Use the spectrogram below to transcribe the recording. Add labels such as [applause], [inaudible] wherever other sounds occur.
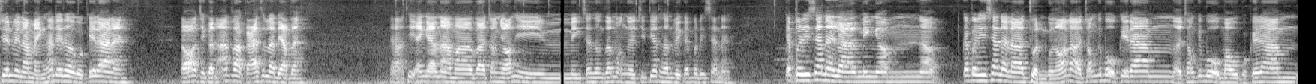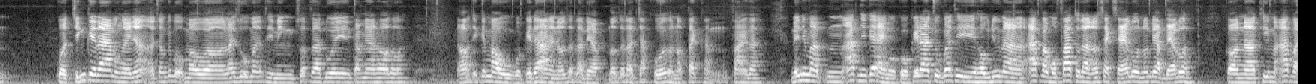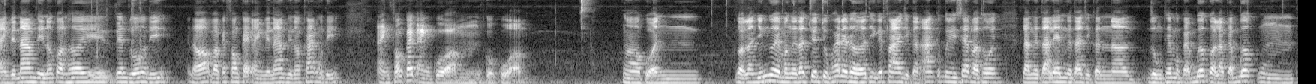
chuyên về làm ảnh HDR của Keda này. Đó chỉ cần add vào cái thôi là đẹp này đó, dạ, thì anh em nào mà vào trong nhóm thì mình sẽ hướng dẫn mọi người chi tiết hơn về cái preset này. Cái preset này là mình um, à, cái preset này là chuẩn của nó là trong cái bộ Keda ở trong cái bộ màu của Keda của chính Keda mọi người nhá. Ở trong cái bộ màu ờ, uh, Lightroom ấy, thì mình xuất ra đuôi camera thôi. Đó thì cái màu của Keda này nó rất là đẹp nó rất là chắc khối và nó tách hẳn file ra nếu như mà ừ, áp những cái ảnh của, của Keda chụp ấy thì hầu như là áp vào một phát thôi là nó sạch sẽ luôn nó đẹp đẽ luôn. Còn à, khi mà áp vào ảnh Việt Nam thì nó còn hơi rêm rúa một tí. Đó và cái phong cách ảnh Việt Nam thì nó khác một tí. Ảnh phong cách ảnh của ừ, của của uh, của gọi là những người mà người ta chuyên chụp HDR thì cái file chỉ cần áp cái preset vào thôi. Là người ta lên người ta chỉ cần uh, dùng thêm một cái bước gọi là cái bước um,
